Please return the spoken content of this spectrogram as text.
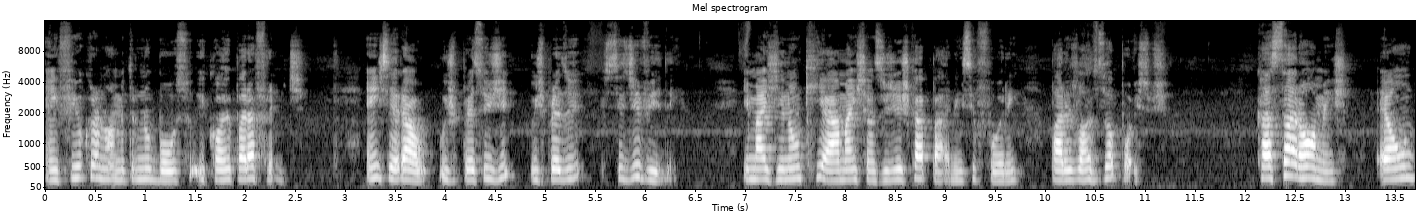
enfia o cronômetro no bolso e corre para a frente. Em geral, os, preços, os presos se dividem imaginam que há mais chances de escaparem se forem para os lados opostos. Caçar homens é um,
